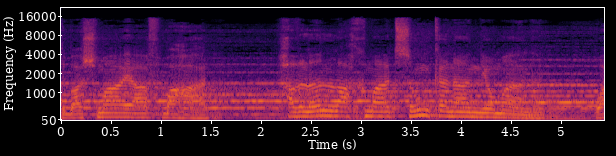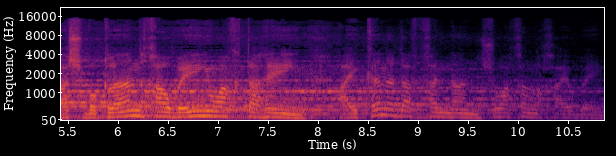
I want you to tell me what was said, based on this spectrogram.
de Bashmaya af Bahar, Havlan Lachmat Sunkanan Yomana, Washboklan Chaubein Wachtahein, Haikana Daf Hanan, Shwachan Lachaubein.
